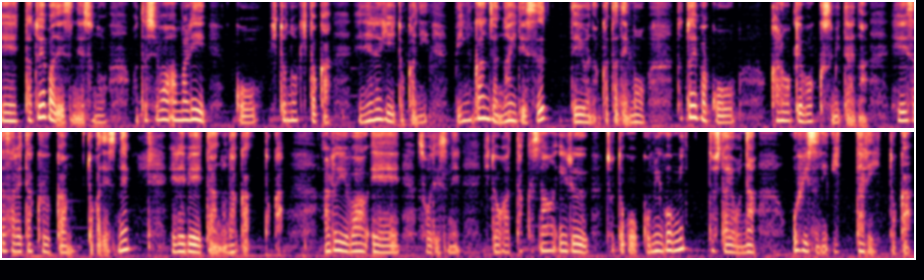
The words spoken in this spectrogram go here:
え、例えばですね、その私はあまりこう人の気とかエネルギーとかに敏感じゃないですっていうような方でも、例えばこうカラオケボックスみたいな閉鎖された空間とかですね、エレベーターの中とか、あるいは、えー、そうですね。人がたくさんいるちょっとこうゴミゴミとしたようなオフィスに行ったりとか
